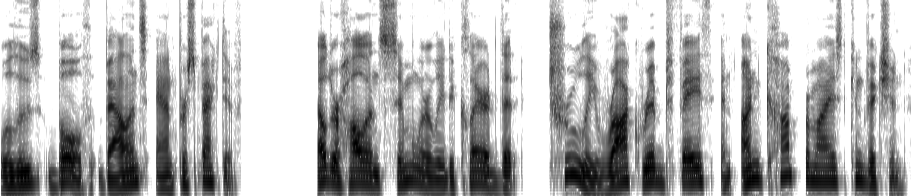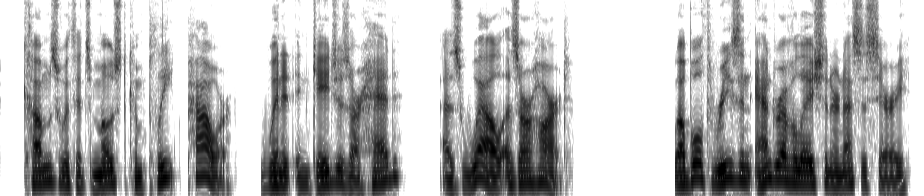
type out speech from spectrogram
will lose both balance and perspective. Elder Holland similarly declared that truly rock ribbed faith and uncompromised conviction comes with its most complete power when it engages our head as well as our heart. While both reason and revelation are necessary,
